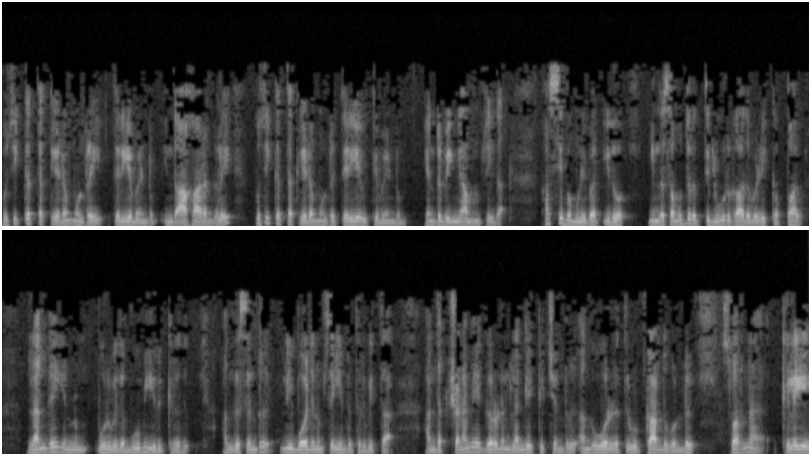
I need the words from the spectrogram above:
புசிக்கத்தக்க இடம் ஒன்றை தெரிய வேண்டும். இந்த ஆகாரங்களை புசிக்கத்தக்க இடம் ஒன்றை தெரிய வைக்க வேண்டும் என்று விஞ்ஞாபனம் செய்தார். காசியப முனிவர் இதோ இந்த சமுத்திரத்தில் ஊறுகாத வழிக்கப்பால் லங்கை என்னும் ஒருவித பூமி இருக்கிறது. அங்கு சென்று நீ போஜனம் செய் என்று தெரிவித்தார். அந்த க்ஷணமே கருடன் லங்கைக்கு சென்று அங்கு ஓரிடத்தில் உட்கார்ந்து கொண்டு ஸ்வர்ண கிளையை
